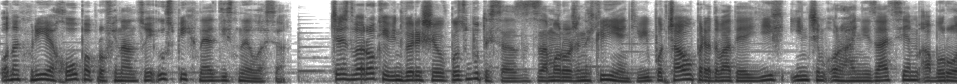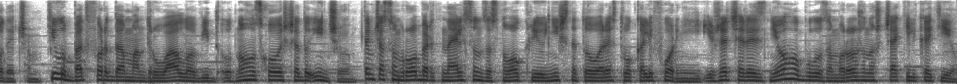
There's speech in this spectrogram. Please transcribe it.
Однак мрія Хоупа про фінансовий успіх не здійснилася. Через два роки він вирішив позбутися заморожених клієнтів і почав передавати їх іншим організаціям або родичам. Тіло Бетфорда мандрувало від одного сховища до іншого. Тим часом Роберт Нельсон заснував кріонічне товариство Каліфорнії, і вже через нього було заморожено ще кілька тіл.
